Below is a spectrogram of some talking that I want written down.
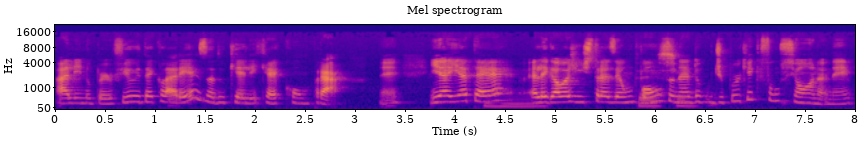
ali no perfil e ter clareza do que ele quer comprar, né? E aí até é hum. legal a gente trazer um ponto, né, do, de por que que funciona, né?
